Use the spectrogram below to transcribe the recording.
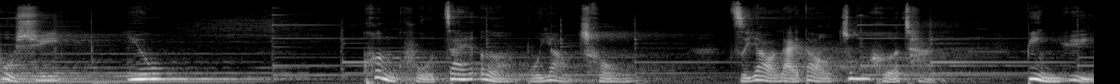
不需忧。困苦灾厄不要愁，只要来到中和禅，病愈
